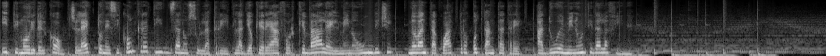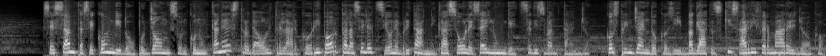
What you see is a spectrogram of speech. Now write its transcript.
I timori del coach lettone si concretizzano sulla tripla di Okereafor che vale il meno 11, 94-83, a due minuti dalla fine. 60 secondi dopo Johnson con un canestro da oltre l'arco riporta la selezione britannica a sole 6 lunghezze di svantaggio, costringendo così Bagatskis a rifermare il gioco.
